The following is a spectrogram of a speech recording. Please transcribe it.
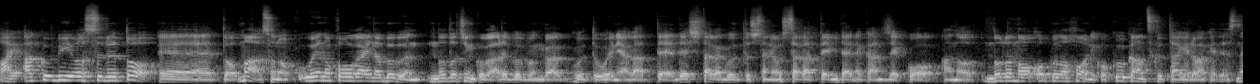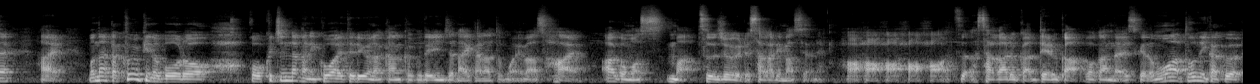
はい、あくびをすると,、えー、っとまあ、その上の口外の部分のどちんこがある部分がぐっと上に上がってで下がぐっと下に押し下がってみたいな感じでこうあの喉の奥の方にこう空間を作ってあげるわけですね、はい、もうなんか空気のボールをこう口の中に加えてるような感覚でいいんじゃないかなと思います。はい。顎も、まあ、通常より下がりますよね。ははははは。下がるか出るか分かんないですけども、まあ、とにかく、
